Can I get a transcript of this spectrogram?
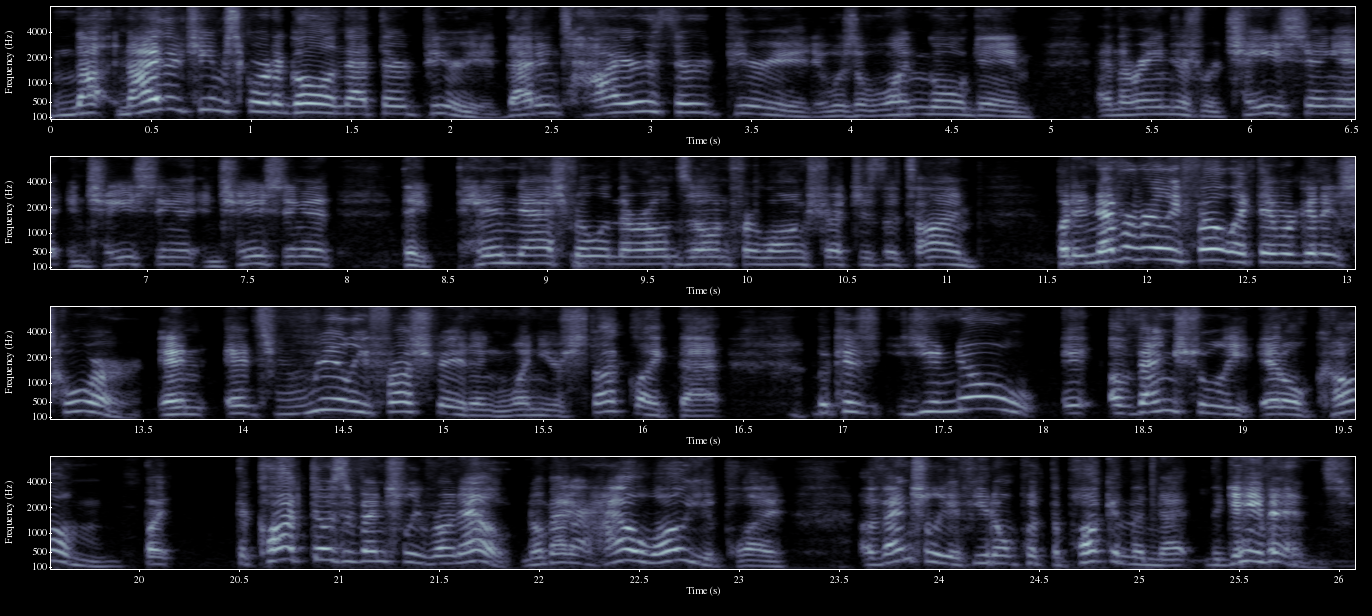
not, neither team scored a goal in that third period. That entire third period, it was a one goal game, and the Rangers were chasing it and chasing it and chasing it. They pinned Nashville in their own zone for long stretches of time, but it never really felt like they were going to score. And it's really frustrating when you're stuck like that because you know it, eventually it'll come, but the clock does eventually run out. No matter how well you play, eventually, if you don't put the puck in the net, the game ends.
